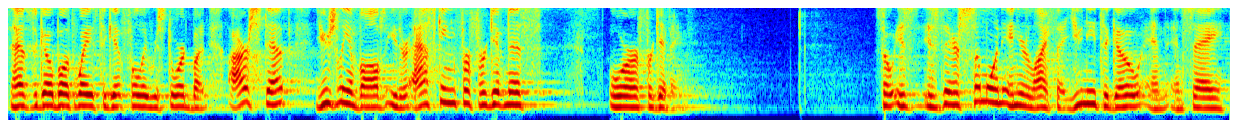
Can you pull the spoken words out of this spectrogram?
has to go both ways to get fully restored, but our step usually involves either asking for forgiveness or forgiving. So, is, is there someone in your life that you need to go and, and say,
